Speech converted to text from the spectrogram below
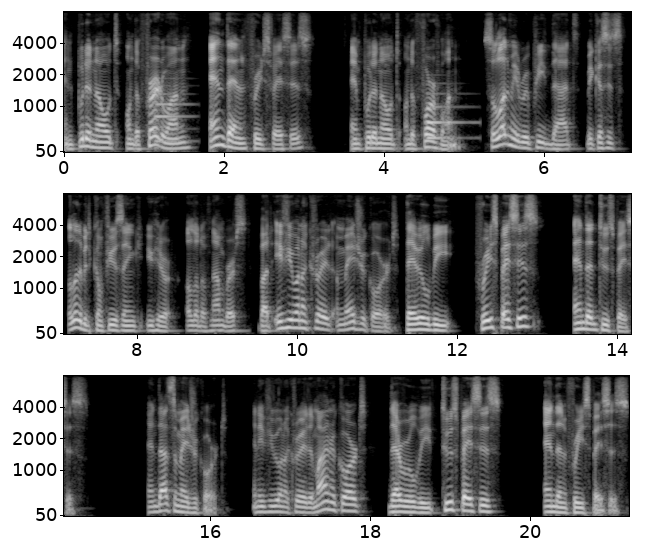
and put a note on the third one and then three spaces and put a note on the fourth one. So let me repeat that because it's a little bit confusing. You hear a lot of numbers, but if you want to create a major chord, there will be three spaces and then two spaces. And that's a major chord. And if you want to create a minor chord, there will be two spaces and then three spaces.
